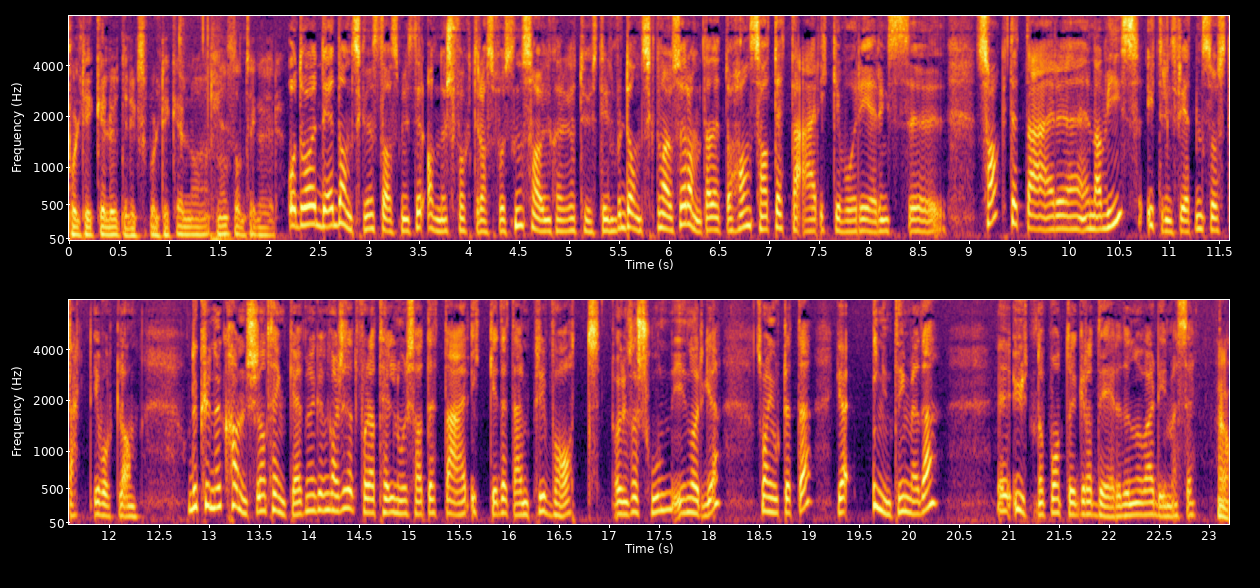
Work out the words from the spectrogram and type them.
politikk eller utenrikspolitikk eller noen, noen sånne ting å gjøre. Og det var det danskenes statsminister Anders Vogt Rasmussen sa under karikaturstilen. For danskene var også rammet av dette, og han sa at dette er ikke vår regjerings sak. Dette er eh, en avis. Ytringsfriheten står sterkt i vårt land. Du kunne kanskje nå tenker men du kunne kanskje sett for deg at Telenor sa at dette er ikke, dette er en privat organisasjon i Norge som har gjort dette. Vi har ingenting med det. Eh, uten å på en måte gradere det noe verdimessig. Ja,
